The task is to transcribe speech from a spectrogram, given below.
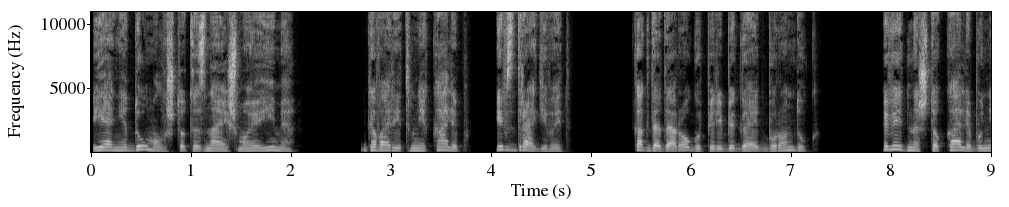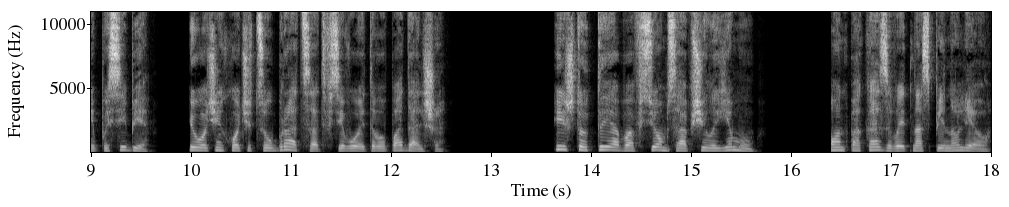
«Я не думал, что ты знаешь мое имя», — говорит мне Калиб и вздрагивает, когда дорогу перебегает бурундук. Видно, что Калибу не по себе и очень хочется убраться от всего этого подальше. И что ты обо всем сообщила ему. Он показывает на спину Лео.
